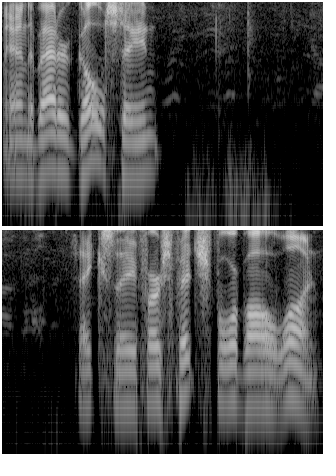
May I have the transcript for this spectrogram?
And the batter, Goldstein, takes the first pitch, four ball one.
